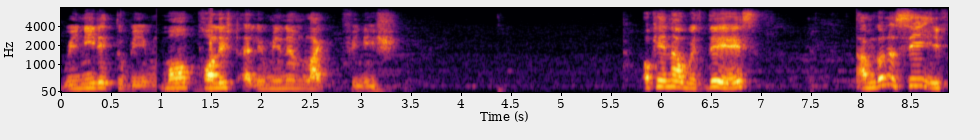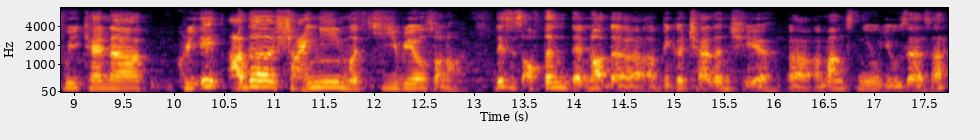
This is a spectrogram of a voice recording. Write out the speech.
we need it to be more polished aluminum like finish okay now with this I'm gonna see if we can uh, create other shiny materials or not this is often than not a, a bigger challenge here uh, amongst new users. Huh?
